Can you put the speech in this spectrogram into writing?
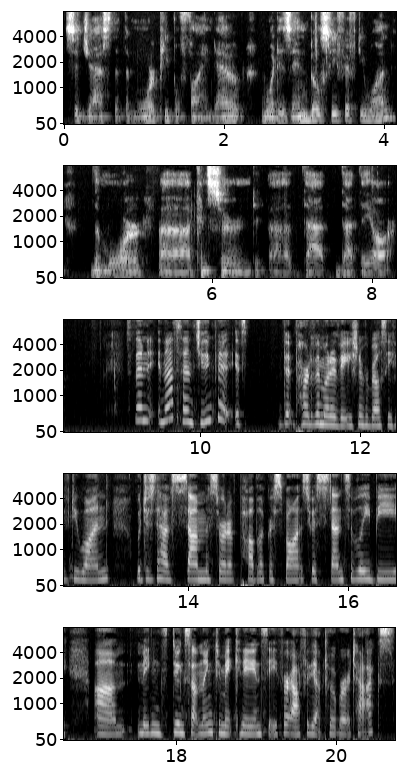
suggest that the more people find out what is in Bill C 51, the more uh, concerned uh, that that they are. So then, in that sense, do you think that it's that part of the motivation for Bill C fifty one would just to have some sort of public response to ostensibly be um, making doing something to make Canadians safer after the October attacks?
